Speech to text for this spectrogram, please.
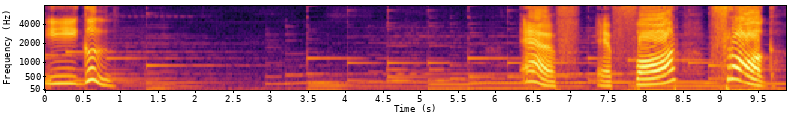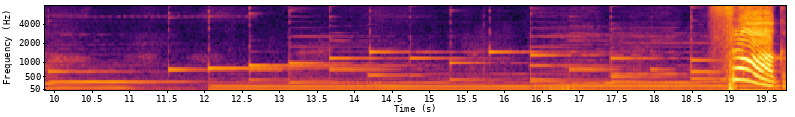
Eagle. F. F for frog. Frog.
